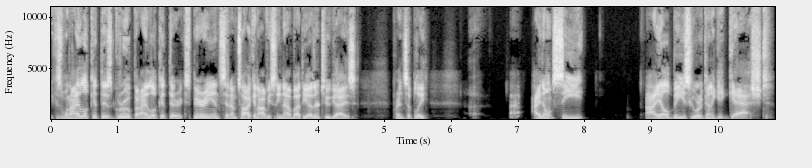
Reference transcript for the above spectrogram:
Because when I look at this group and I look at their experience, and I'm talking obviously now about the other two guys principally, I don't see ILBs who are going to get gashed.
